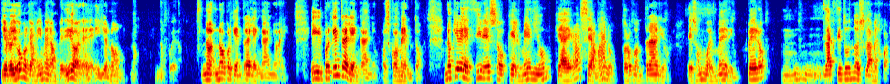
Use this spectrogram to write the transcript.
Yo lo digo porque a mí me lo han pedido, ¿eh? Y yo no, no, no puedo. No, no porque entra el engaño ahí. ¿Y por qué entra el engaño? Os comento. No quiere decir eso que el medium que haga sea malo, todo lo contrario, es un buen medium, pero mm, la actitud no es la mejor.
